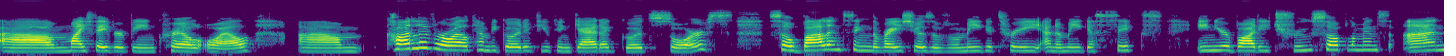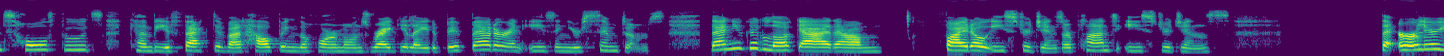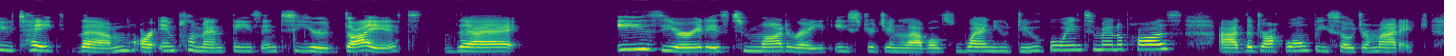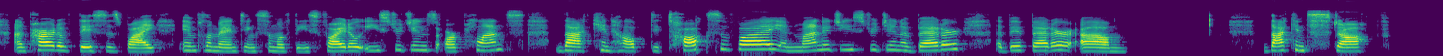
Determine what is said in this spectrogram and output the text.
Um, my favorite being krill oil. Um, cod liver oil can be good if you can get a good source. So, balancing the ratios of omega 3 and omega 6 in your body through supplements and whole foods can be effective at helping the hormones regulate a bit better and easing your symptoms. Then you could look at um, phytoestrogens or plant estrogens the earlier you take them or implement these into your diet, the easier it is to moderate estrogen levels when you do go into menopause. Uh, the drop won't be so dramatic. And part of this is by implementing some of these phytoestrogens or plants that can help detoxify and manage estrogen a better, a bit better. Um, that can stop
